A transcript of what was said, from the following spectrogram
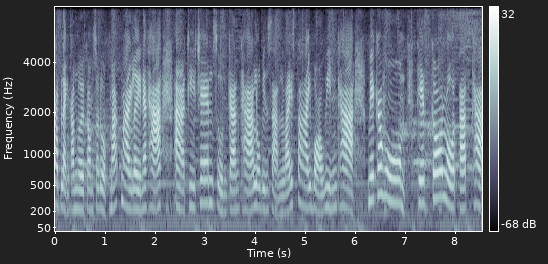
กับแหล่งอำนวยความสะดวกมากมายเลยนะคะอาทิเช่น ศูนย์การค้าโรบินสันไลฟ์สไตล์บ่อวินค่ะเมกะโฮมเทสโก้โลตัสค่ะ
